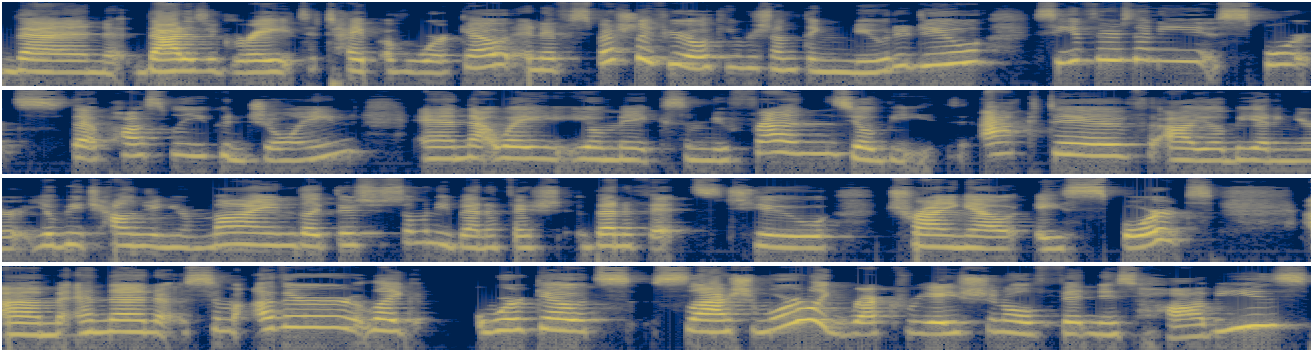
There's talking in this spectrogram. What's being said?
then that is a great type of workout. And if, especially if you're looking for something new to do, see if there's any sports that possibly you could join, and that way you'll make some new friends. You'll be active. Uh, you'll be getting your, you'll be challenging your mind. Like there's just so many benefits benefits to trying out a sport. Um, and then some other like workouts slash more like recreational fitness hobbies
